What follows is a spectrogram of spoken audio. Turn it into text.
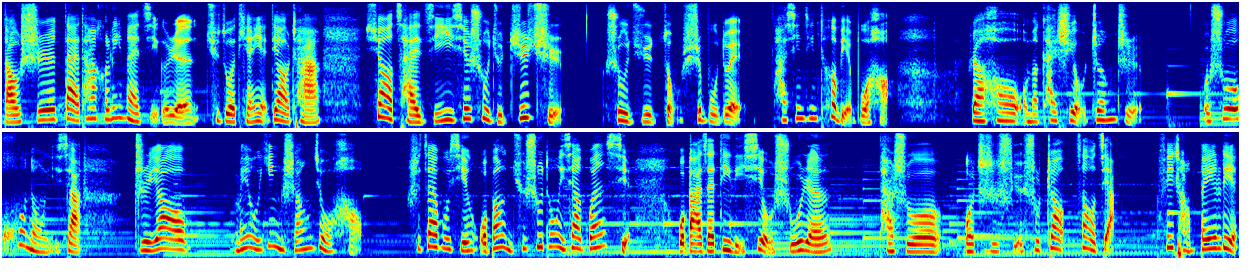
导师带他和另外几个人去做田野调查，需要采集一些数据支持，数据总是不对，他心情特别不好。然后我们开始有争执，我说糊弄一下。只要没有硬伤就好，实在不行，我帮你去疏通一下关系。我爸在地理系有熟人，他说我只是学术造造假，非常卑劣，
